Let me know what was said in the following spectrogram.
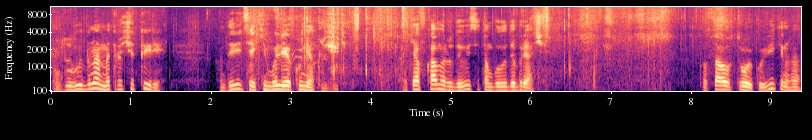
Тут глибина метра чотири. А дивіться, які малі окуня клюють. Хоча в камеру дивився, там були добрячі. Поставив тройку вікінга.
